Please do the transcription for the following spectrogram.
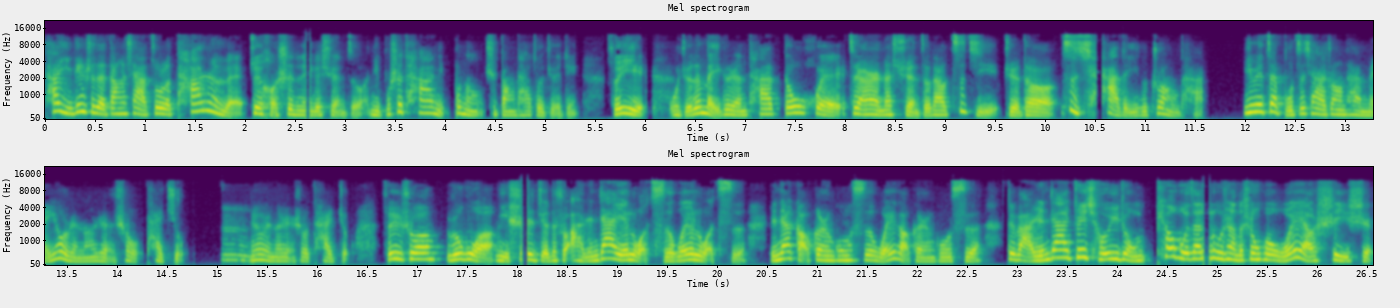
他一定是在当下做了他认为最合适的那个选择。你不是他，你不能去帮他做决定。所以，我觉得每一个人他都会自然而然的选择到自己觉得自洽的一个状态，因为在不自洽的状态，没有人能忍受太久。嗯，没有人能忍受太久，所以说，如果你是觉得说啊，人家也裸辞，我也裸辞，人家搞个人公司，我也搞个人公司，对吧？人家追求一种漂泊在路上的生活，我也要试一试，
